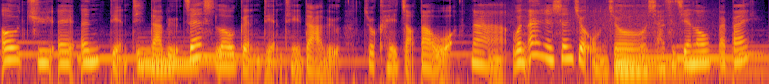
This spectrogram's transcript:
O G A N 点 T W Z Slogan 点。点 T W 就可以找到我。那文案人生九，我们就下次见喽，拜拜。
